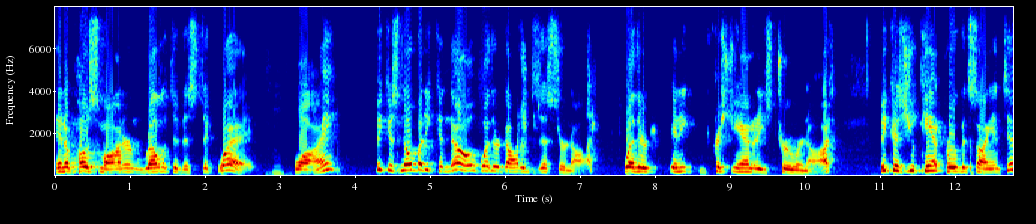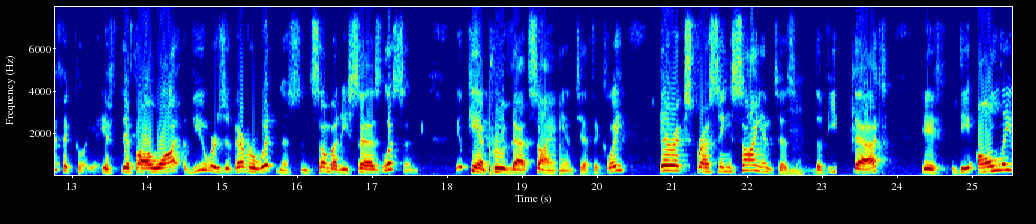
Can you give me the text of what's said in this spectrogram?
in a postmodern relativistic way. Hmm. Why? Because nobody can know whether God exists or not, whether any Christianity is true or not. because you can't prove it scientifically. If, if our viewers have ever witnessed and somebody says, listen, you can't prove that scientifically, they're expressing scientism, mm. the view that if the only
